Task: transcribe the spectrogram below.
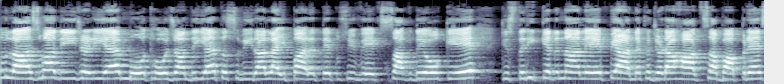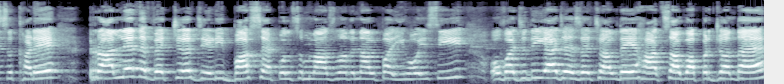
ਮੁਲਾਜ਼ਮਾਂ ਦੀ ਜਿਹੜੀ ਹੈ ਮੌਤ ਹੋ ਜਾਂਦੀ ਹੈ। ਤਸਵੀਰਾਂ ਲਾਈ ਭਾਰਤ ਤੇ ਤੁਸੀਂ ਵੇਖ ਸਕਦੇ ਹੋ ਕਿ ਕਿਸ ਤਰੀਕੇ ਦੇ ਨਾਲ ਇਹ ਭਿਆਨਕ ਜਿਹੜਾ ਹਾਦਸਾ ਵਾਪਰਿਆ। ਇਸ ਖੜੇ ਟਰਾਲੇ ਦੇ ਵਿੱਚ ਜਿਹੜੀ ਬੱਸ ਹੈ, ਪੁਲਿਸ ਮੁਲਾਜ਼ਮਾਂ ਦੇ ਨਾਲ ਭਰੀ ਹੋਈ ਸੀ। ਉਹ ਵੱਜਦੀ ਹੈ, ਜਿਸ ਦੇ ਚੱਲਦੇ ਹਾਦਸਾ ਵਾਪਰ ਜਾਂਦਾ ਹੈ।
